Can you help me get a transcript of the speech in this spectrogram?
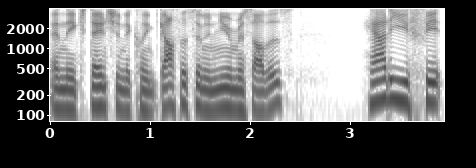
and the extension to Clint Gutherson and numerous others. How do you fit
